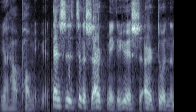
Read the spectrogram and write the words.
因为它要抛美元。但是这个十二每个月十二吨呢，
